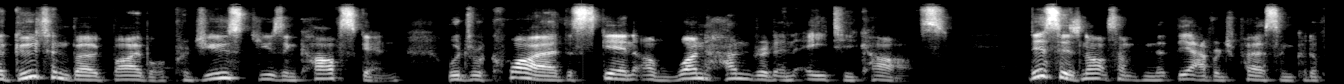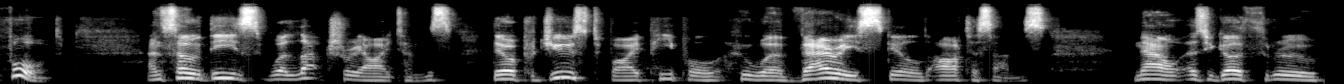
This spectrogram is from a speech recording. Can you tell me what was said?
a Gutenberg Bible produced using calf skin would require the skin of 180 calves. This is not something that the average person could afford. And so these were luxury items. They were produced by people who were very skilled artisans. Now, as you go through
